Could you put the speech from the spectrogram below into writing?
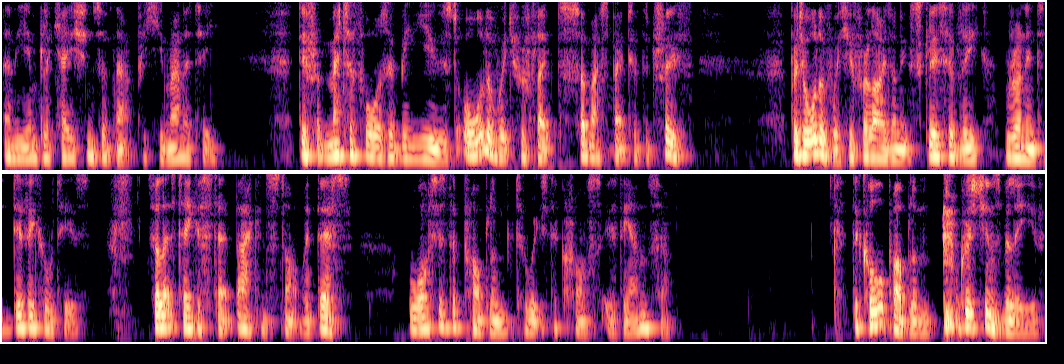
and the implications of that for humanity. Different metaphors have been used, all of which reflect some aspect of the truth, but all of which, if relied on exclusively, run into difficulties. So let's take a step back and start with this. What is the problem to which the cross is the answer? The core problem, Christians believe,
